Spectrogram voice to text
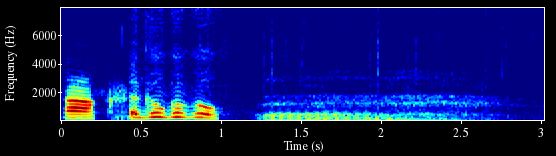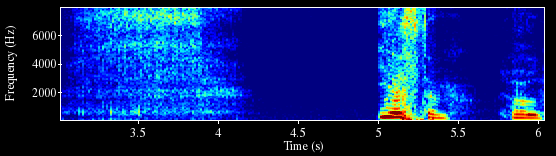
Tak. Ale Go, go, go. Jestem. Lol.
